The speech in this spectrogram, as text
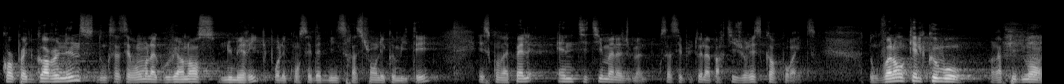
corporate governance, donc ça c'est vraiment la gouvernance numérique pour les conseils d'administration, les comités, et ce qu'on appelle entity management. Donc ça c'est plutôt la partie juriste corporate. Donc voilà en quelques mots, rapidement,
